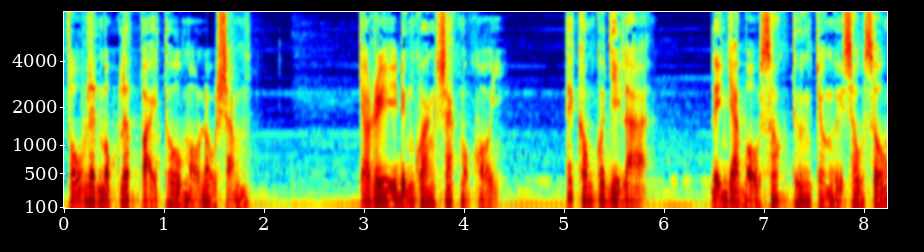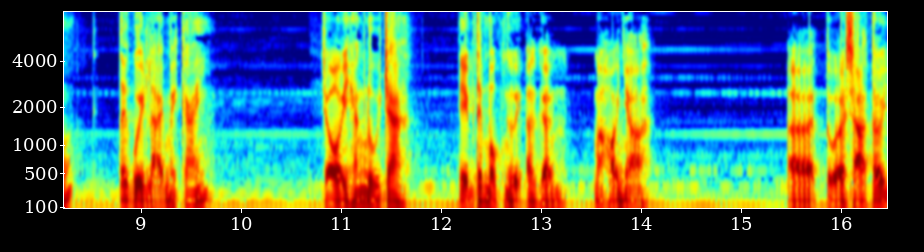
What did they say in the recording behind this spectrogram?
Phủ lên một lớp vải thô màu nâu sẫm. Charlie đứng quan sát một hồi, Thấy không có gì lạ, liền giả bộ xót thương cho người xấu số. Tới quỳ lại mấy cái Rồi hắn lui ra Tìm tới một người ở gần Mà hỏi nhỏ Ờ tôi ở xa tới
